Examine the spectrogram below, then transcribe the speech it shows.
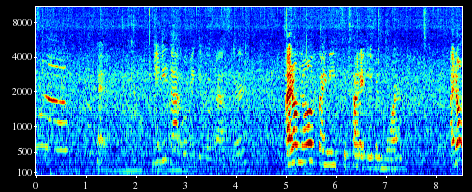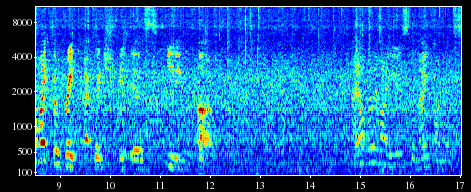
Ah, Okay. Maybe that will make it go faster. I don't know if I need to cut it even more. I don't like the rate at which it is heating up. I don't really want to use the knife on this.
